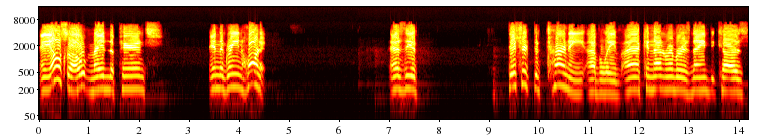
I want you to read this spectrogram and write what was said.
And he also made an appearance in The Green Hornet as the district attorney, I believe. I cannot remember his name because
